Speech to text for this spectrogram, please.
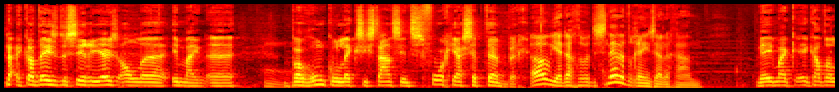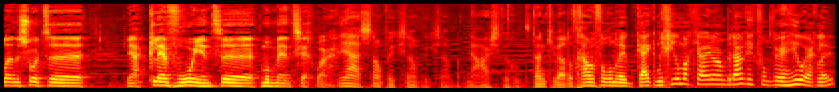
Nou, ik had deze dus serieus al eh, in mijn eh Hmm. Baron-collectie staan sinds vorig jaar september. Oh, jij dacht dat we er sneller doorheen zouden gaan. Nee, maar ik, ik had al een soort ja, clairvoyant eh, moment, zeg maar. Ja, snap ik, snap ik, snap ik. Nou, hartstikke goed. Dankjewel. Dat gaan we volgende week bekijken. Michiel, mag ik jou enorm bedanken. Ik vond het weer heel erg leuk.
